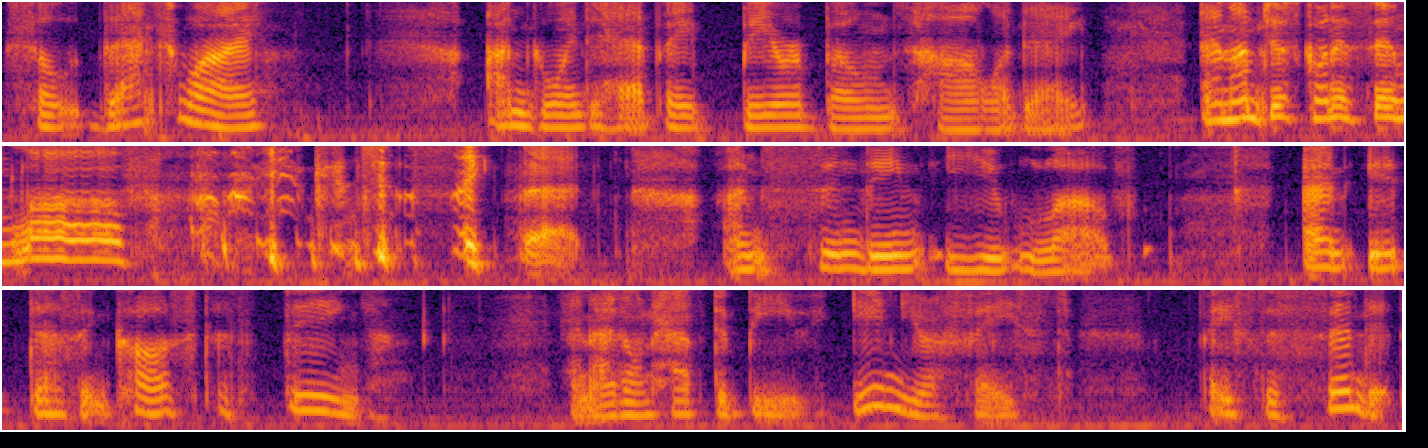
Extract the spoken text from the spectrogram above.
So that's why I'm going to have a bare bones holiday. And I'm just going to send love. you can just say that. I'm sending you love. And it doesn't cost a thing. And I don't have to be in your face, face to send it,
